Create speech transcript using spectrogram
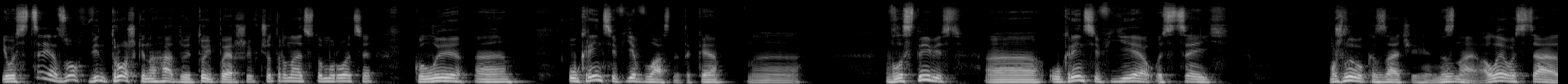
І ось цей Азов він трошки нагадує той перший в 2014 році, коли е, у українців є власне таке е, властивість. Е, у українців є ось цей, можливо, казачий не знаю, але ось це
